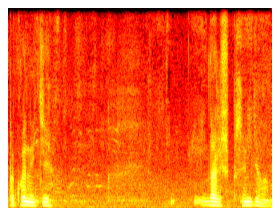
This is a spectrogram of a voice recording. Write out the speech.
спокойно идти дальше по своим делам.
